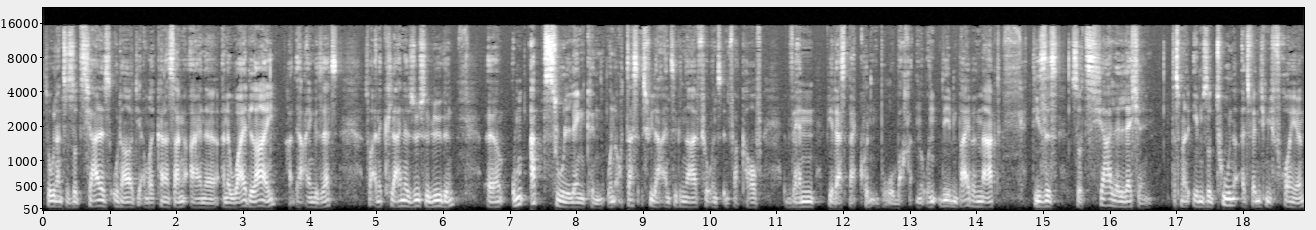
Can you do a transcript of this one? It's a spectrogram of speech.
sogenanntes soziales oder die Amerikaner sagen eine, eine White Lie hat er eingesetzt, so eine kleine süße Lüge, äh, um abzulenken. Und auch das ist wieder ein Signal für uns im Verkauf, wenn wir das bei Kunden beobachten. Und nebenbei bemerkt, dieses soziale Lächeln, das mal eben so tun, als wenn ich mich freue,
